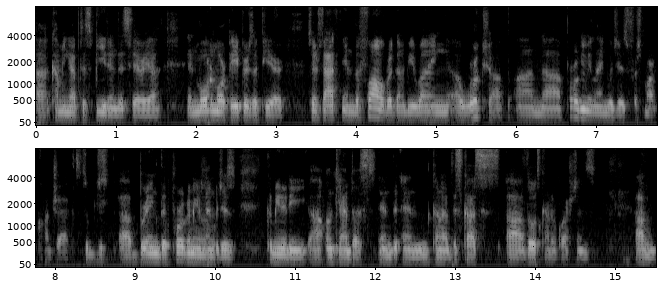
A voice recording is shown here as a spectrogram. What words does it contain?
uh, coming up to speed in this area, and more and more papers appear. So in fact, in the fall, we're going to be running a workshop on uh, programming languages for smart contracts to just uh, bring the programming languages community uh, on campus and and kind of discuss uh, those kind of questions. Um,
